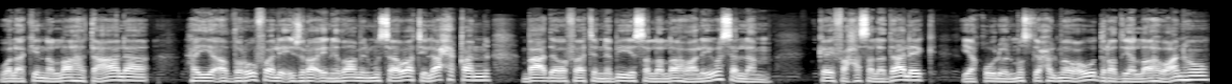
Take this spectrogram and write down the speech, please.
ولكن الله تعالى هيأ الظروف لإجراء نظام المساواة لاحقا بعد وفاة النبي صلى الله عليه وسلم. كيف حصل ذلك؟ يقول المصلح الموعود رضي الله عنه:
